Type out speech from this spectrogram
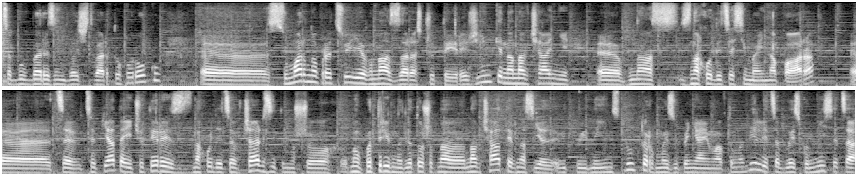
Це був березень 24-го року. Е, Сумарно працює в нас зараз чотири жінки. На навчанні е, в нас знаходиться сімейна пара. Е, Це, це п'ята і чотири знаходяться в черзі, тому що ну, потрібно для того, щоб на- навчати. В нас є відповідний інструктор. Ми зупиняємо автомобілі. Це близько місяця.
